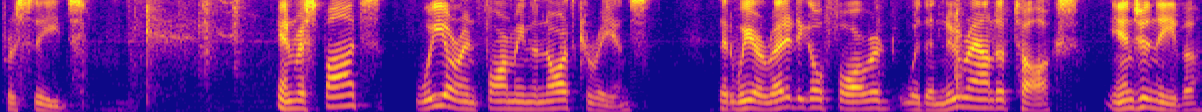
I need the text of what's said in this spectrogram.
proceeds. In response, we are informing the North Koreans that we are ready to go forward with a new round of talks in Geneva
